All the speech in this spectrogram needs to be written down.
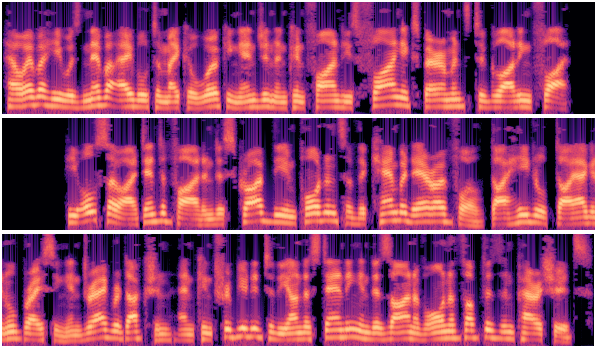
However he was never able to make a working engine and confined his flying experiments to gliding flight. He also identified and described the importance of the cambered aerofoil, dihedral, diagonal bracing and drag reduction, and contributed to the understanding and design of ornithopters and parachutes.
